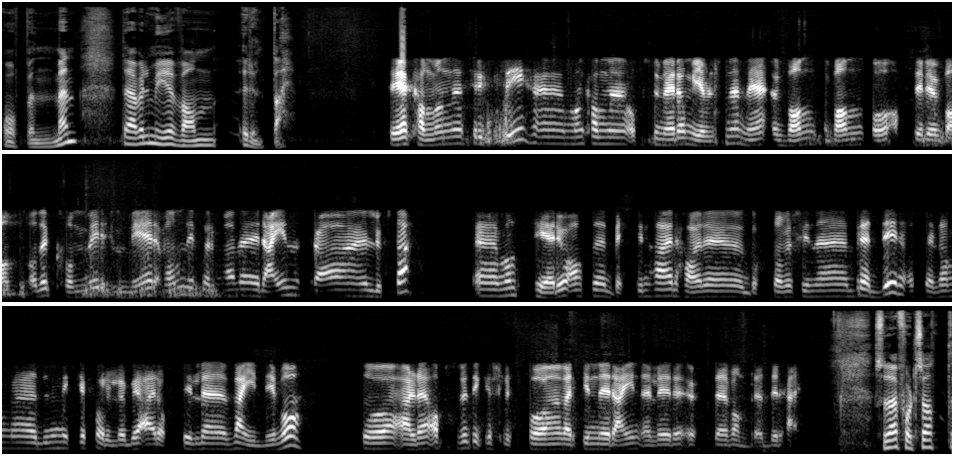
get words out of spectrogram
åpen. Men det er vel mye vann rundt deg? Det kan man trygt si. Man kan oppsummere omgivelsene med vann, vann og atter vann. Og det kommer mer vann i form av regn fra lufta. Eh, man ser jo at eh, bekken her har eh, gått over sine bredder. og Selv om den ikke foreløpig er opp til veinivå, så er det absolutt ikke slutt på verken regn eller økte vannbredder her. Så det er fortsatt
